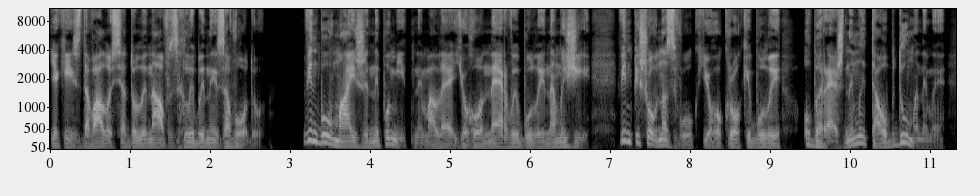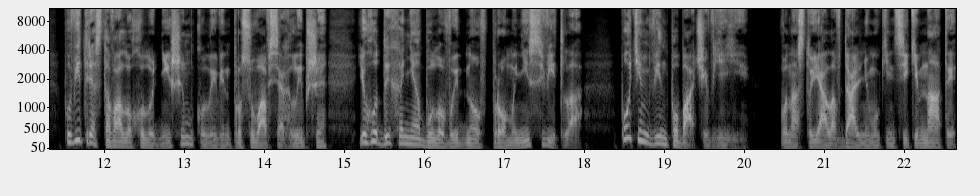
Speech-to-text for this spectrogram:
який, здавалося, долинав з глибини заводу. Він був майже непомітним, але його нерви були на межі. Він пішов на звук, його кроки були обережними та обдуманими. Повітря ставало холоднішим, коли він просувався глибше, його дихання було видно в промені світла. Потім він побачив її. Вона стояла в дальньому кінці кімнати,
